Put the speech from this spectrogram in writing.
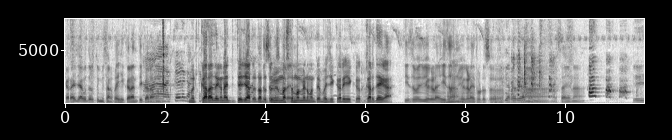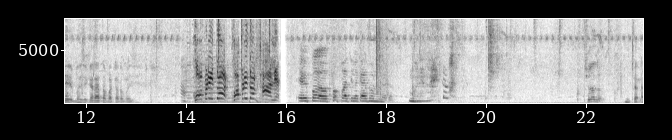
करायच्या अगोदर तुम्ही सांगता हे करा आणि ते करा म्हणून. हा, कळलं का? मग करायचं का नाही ते त्याच्या हातात? आता तुम्ही कसं मस्त? मम्मीला म्हणताय भजी कर हे कर. करते का? तिचं वेगळं आहे हिचं वेगळं आहे थोडस. असं आहे ना. ए भजी करा आता बटाटा भजी. ए प- पप्पा तिला काय म्हणू नका. म्हणत नाही का? चलो. चला.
